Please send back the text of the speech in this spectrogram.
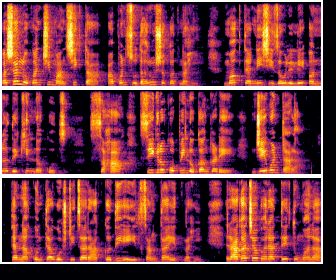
अशा लोकांची मानसिकता आपण सुधारू शकत नाही. मग त्यांनी शिजवलेले अन्न देखील नकोच. सहा शीघ्रकोपी लोकांकडे जेवण टाळा. त्यांना कोणत्या गोष्टीचा राग कधी येईल सांगता येत नाही. रागाच्या भरात ते तुम्हाला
